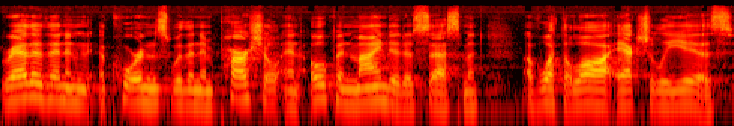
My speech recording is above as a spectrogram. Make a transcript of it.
rather than in accordance with an impartial and open minded assessment of what the law actually is.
